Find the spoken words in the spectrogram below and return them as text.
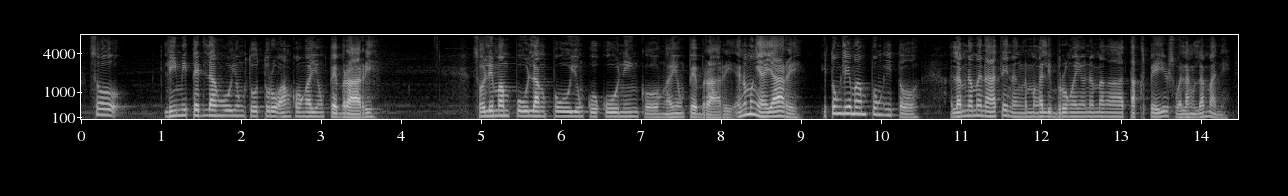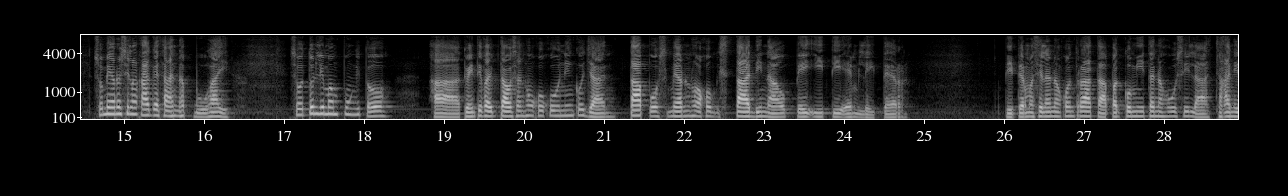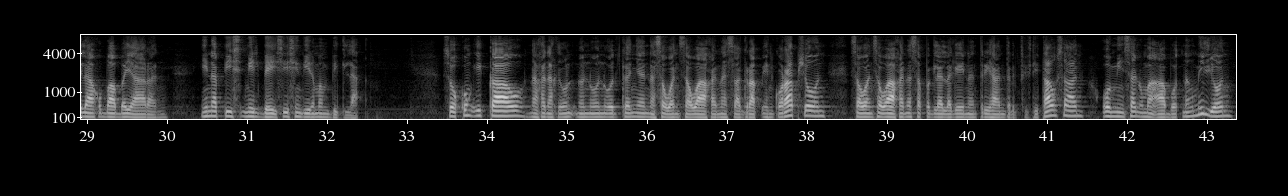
So, limited lang ho yung tuturuan ko ngayong February. So, limampu lang po yung kukunin ko ngayong February. Ano mangyayari? Itong limampung ito, alam naman natin, ang mga libro ngayon ng mga taxpayers, walang laman eh. So, meron silang kagad hanap buhay. So, itong limampung ito, uh, 25,000 kung kukunin ko dyan. Tapos, meron ho akong study now, pay ETM later. Pipirma sila ng kontrata. Pag kumita na ho sila, tsaka nila ako babayaran in a piecemeal basis, hindi naman bigla. So kung ikaw, nanonood ka niya, nasawan-sawa ka na sa graft and corruption, sawan-sawa ka na sa paglalagay ng 350,000 o minsan umaabot ng milyon,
